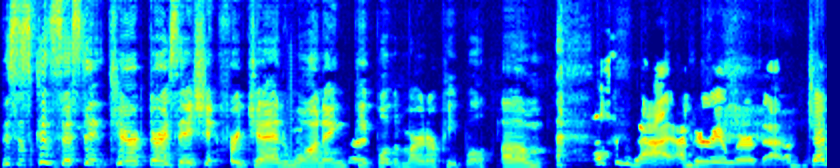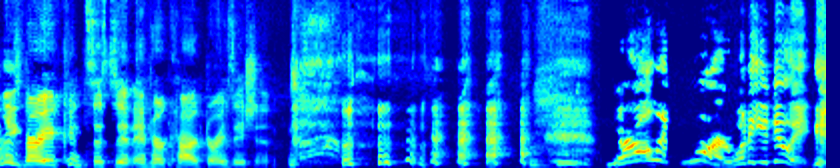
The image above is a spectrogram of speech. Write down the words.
this is consistent characterization for Jen wanting people to murder people. Um Also, that I'm very aware of that. I'm just Jen is very consistent in her characterization. You're all at war. What are you doing?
